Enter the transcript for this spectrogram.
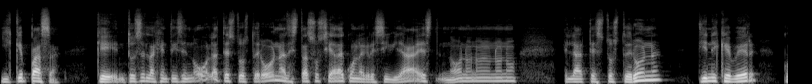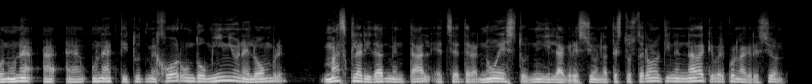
¿Y qué pasa? Que entonces la gente dice, no, la testosterona está asociada con la agresividad. No, no, no, no, no. La testosterona tiene que ver con una, una actitud mejor, un dominio en el hombre, más claridad mental, etc. No esto, ni la agresión. La testosterona no tiene nada que ver con la agresión.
